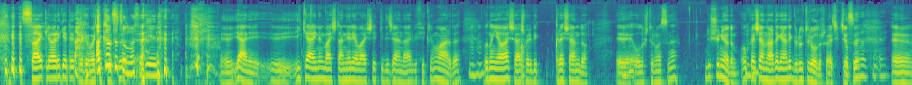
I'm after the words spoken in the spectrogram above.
sahikle hareket etmedim açıkçası. Akıl tutulması diyelim. Ee, yani e, hikayenin baştan nereye başlayıp gideceğine dair bir fikrim vardı. Hı hı. Bunun yavaş yavaş böyle bir crescendo e, hı hı. oluşturmasını düşünüyordum. O crescendo'larda genelde gürültülü olur açıkçası. Çok evet. Ee,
